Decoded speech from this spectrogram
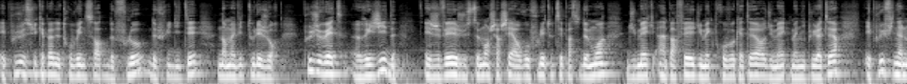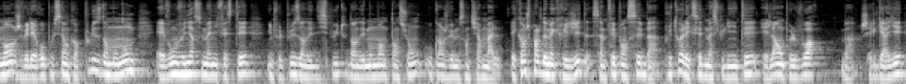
et plus je suis capable de trouver une sorte de flow, de fluidité dans ma vie de tous les jours. Plus je vais être rigide, et je vais justement chercher à refouler toutes ces parties de moi, du mec imparfait, du mec provocateur, du mec manipulateur, et plus finalement je vais les repousser encore plus dans mon ombre, et elles vont venir se manifester une fois de plus dans des disputes ou dans des moments de tension ou quand je vais me sentir mal. Et quand je parle de mec rigide, ça me fait penser bah, plutôt à l'excès de masculinité, et là on peut le voir bah, chez le guerrier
